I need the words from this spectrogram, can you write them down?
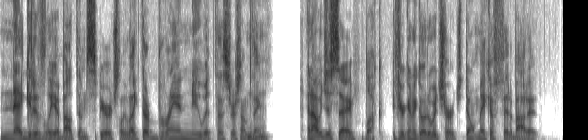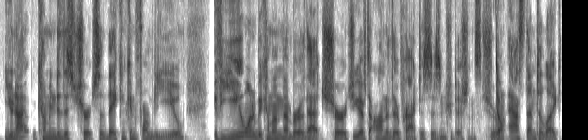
negatively about them spiritually, like they're brand new at this or something. Mm-hmm. And I would just say, look, if you're going to go to a church, don't make a fit about it. You're not coming to this church so they can conform to you. If you want to become a member of that church, you have to honor their practices and traditions. Sure. Don't ask them to like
